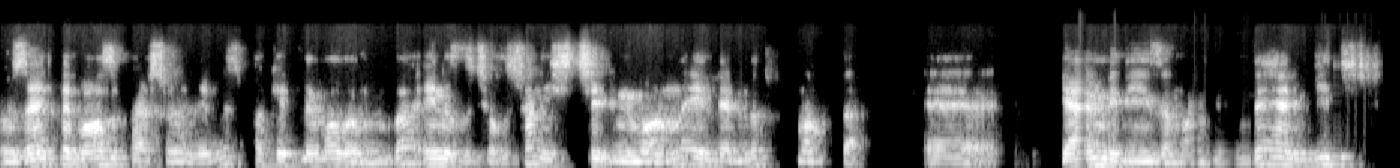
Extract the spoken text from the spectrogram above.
özellikle bazı personellerimiz paketleme alanında en hızlı çalışan işçi ünvanını ellerinde tutmakta. E, gelmediği zaman günde yani bir,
